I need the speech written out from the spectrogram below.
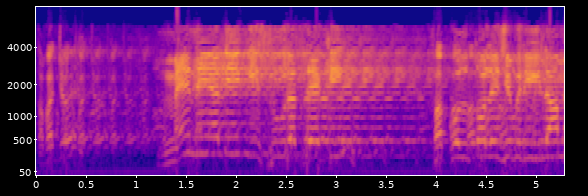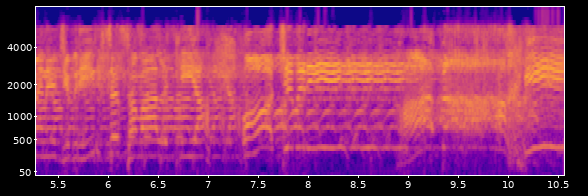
توجہ میں نے علی کی صورت دیکھی۔ فکل تو جبریلا میں نے جبریل سے سوال کیا، او جبریل آدھا اخی؟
